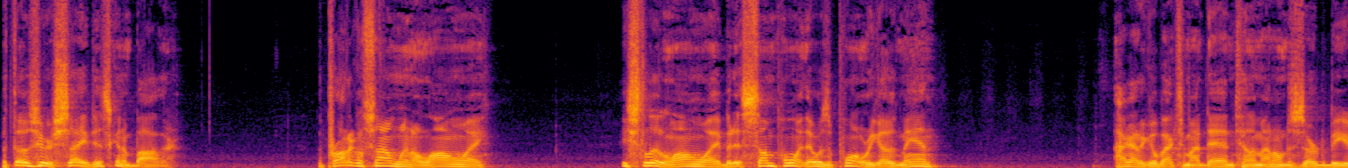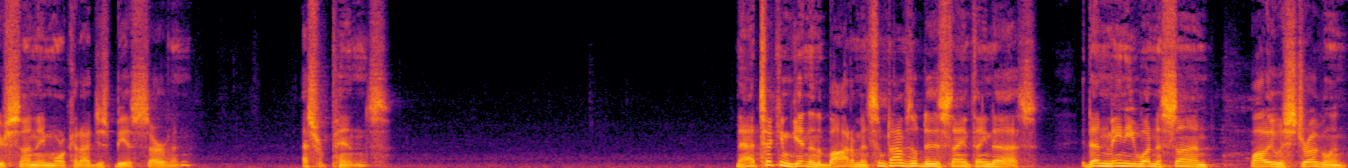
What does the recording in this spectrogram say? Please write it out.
but those who are saved, it's going to bother. The prodigal son went a long way. He slid a long way, but at some point, there was a point where he goes, Man, I got to go back to my dad and tell him I don't deserve to be your son anymore. Could I just be a servant? That's repentance. Now, it took him getting to the bottom, and sometimes he'll do the same thing to us. It doesn't mean he wasn't a son while he was struggling,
